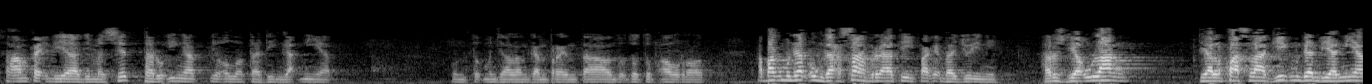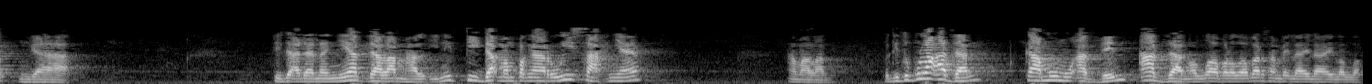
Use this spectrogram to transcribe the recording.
Sampai dia di masjid baru ingat. Ya Allah tadi nggak niat. Untuk menjalankan perintah. Untuk tutup aurat. Apa kemudian oh nggak sah berarti pakai baju ini. Harus dia ulang. Dia lepas lagi kemudian dia niat. Enggak. Tidak ada niat dalam hal ini tidak mempengaruhi sahnya amalan. Begitu pula adzan, kamu muadzin, adzan Allah Akbar sampai la ilaha illallah.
